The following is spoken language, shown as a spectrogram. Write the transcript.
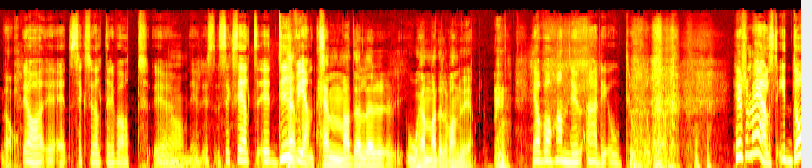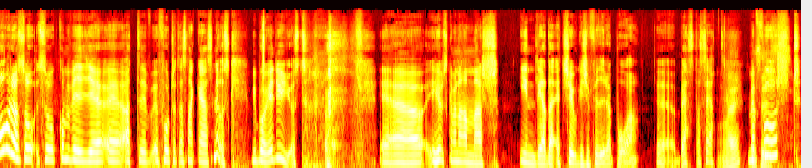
ja. Ja, ett sexuellt derivat. Eh, Ja. Sexuellt eh, Hem, deviant. hämmad eller ohämmad eller vad han nu är. Ja, vad han nu är, det är otroligt oklart. Hur som helst, idag då så, så kommer vi eh, att eh, fortsätta snacka snusk. Vi började ju just. eh, hur ska man annars inleda ett 2024 på eh, bästa sätt? Nej, Men precis. först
